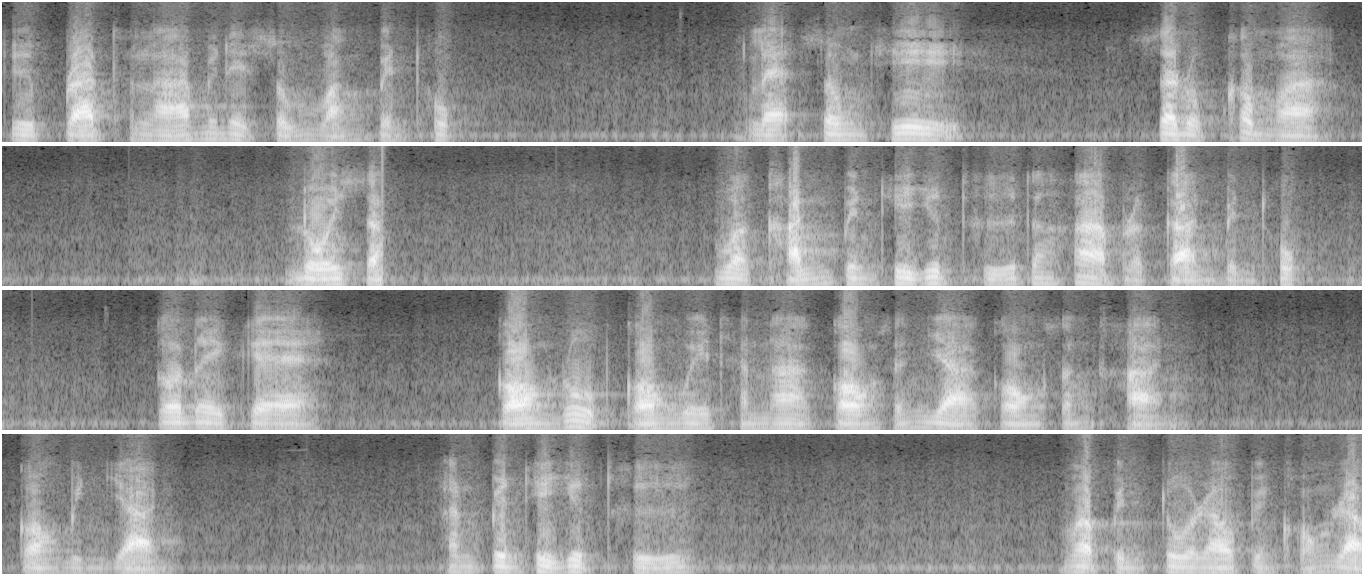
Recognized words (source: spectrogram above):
คือปรารถนาไม่ได้สมหวังเป็นทุกข์ และทรงชี้สรุปเข้ามา โดยสังว่าขันเป็นที่ยึดถือทั้งห้าประการเป็นทุกข์ ก็ได้แก่กองรูปกองเวทนากองสัญญากองสังขาร กองวิญญาณ อันเป็นที่ยึดถือ ว่าเป็นตัวเราเป็นของเรา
